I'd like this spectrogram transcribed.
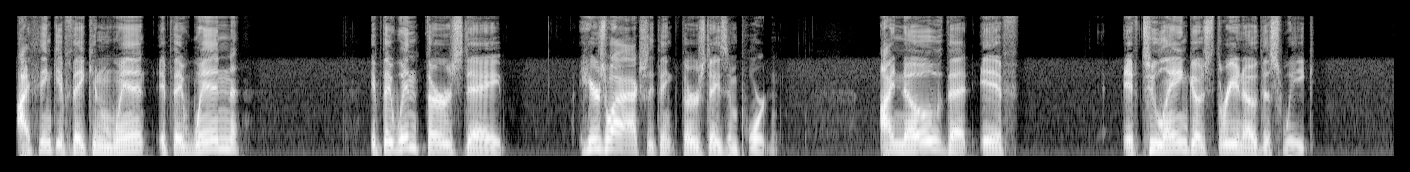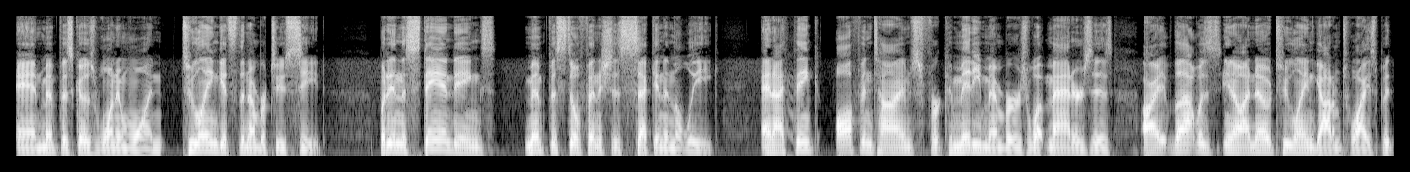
I think if they can win if they win if they win Thursday here's why I actually think Thursday's important. I know that if if Tulane goes 3 and 0 this week and Memphis goes 1 and 1, Tulane gets the number 2 seed. But in the standings, Memphis still finishes second in the league. And I think oftentimes for committee members, what matters is all right. That was you know I know Tulane got them twice, but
